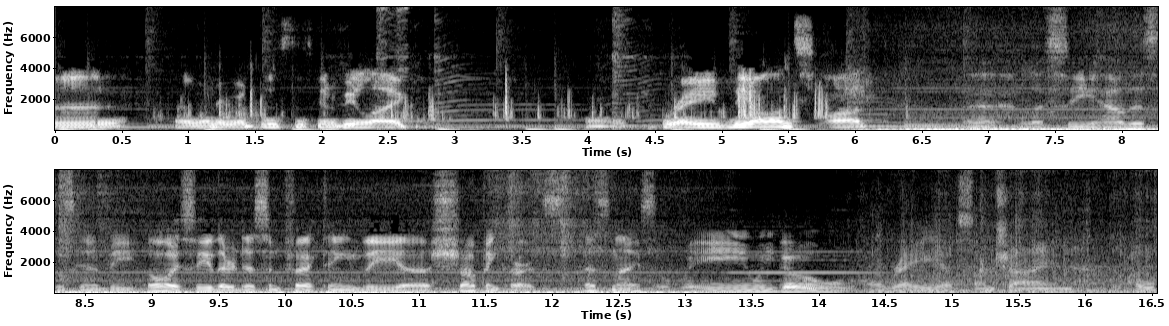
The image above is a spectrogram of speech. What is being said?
Uh, I wonder what this is going to be like. Uh, brave the onslaught. Uh, let's see how this is going to be. Oh, I see they're disinfecting the uh, shopping carts. That's nice. Away we go. A ray of sunshine, hope.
